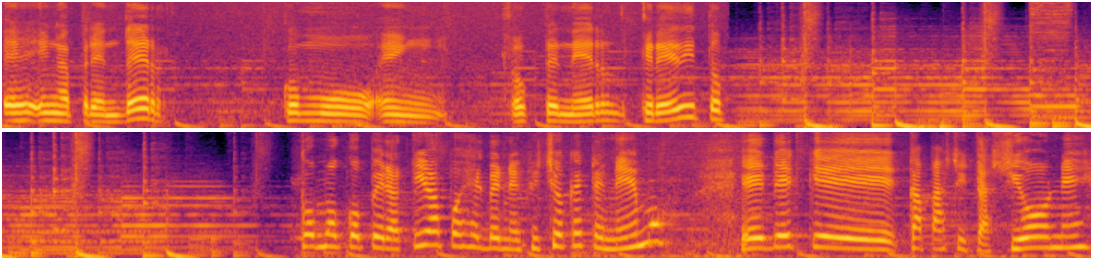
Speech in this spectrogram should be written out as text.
en aprender como en obtener crédito. Como cooperativa, pues el beneficio que tenemos es de que capacitaciones,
